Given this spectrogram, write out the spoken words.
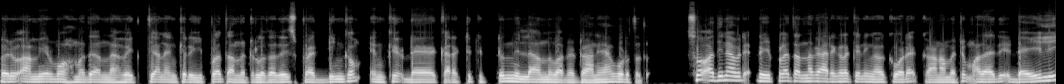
ഒരു അമീർ മുഹമ്മദ് എന്ന വ്യക്തിയാണ് എനിക്ക് റീപ്ലൈ തന്നിട്ടുള്ളത്. അത് സ്പ്രെഡിങ്ങും എനിക്ക് കറക്റ്റ് കിട്ടുന്നില്ല എന്ന് പറഞ്ഞിട്ടാണ് ഞാൻ കൊടുത്തത്. സോ അതിനവർ റീപ്ലൈ തന്ന കാര്യങ്ങളൊക്കെ നിങ്ങൾക്ക് ഇവിടെ കാണാൻ പറ്റും. അതായത് ഡെയിലി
